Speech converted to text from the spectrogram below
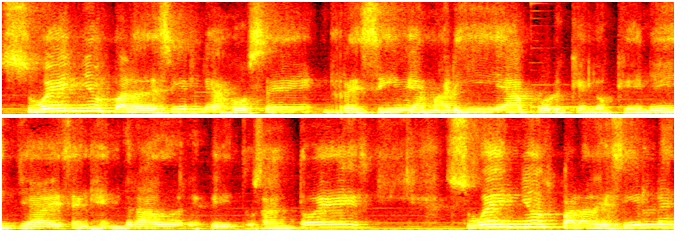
Sueños para decirle a José, recibe a María porque lo que en ella es engendrado del Espíritu Santo es. Sueños para decirle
